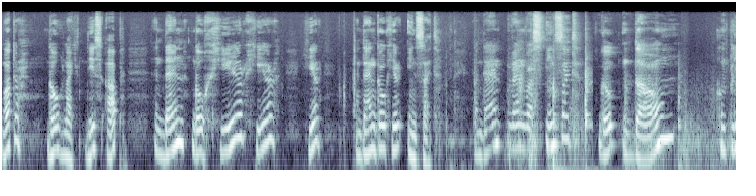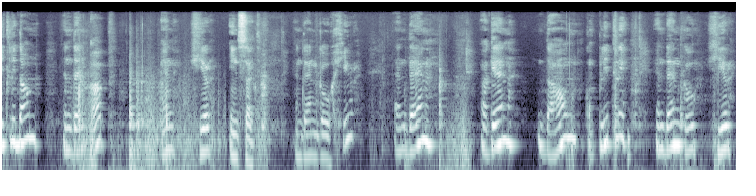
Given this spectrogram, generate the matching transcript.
Water go like this up and then go here here here and then go here inside. And then when was inside go down completely down and then up and here inside. And then go here and then again down completely and then go here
